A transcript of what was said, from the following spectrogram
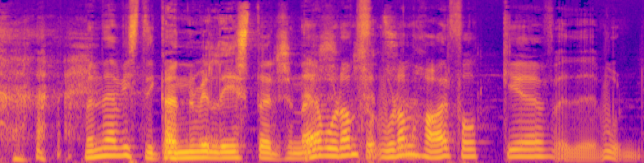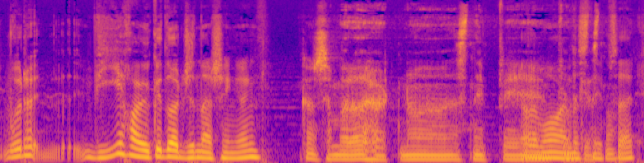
Men jeg visste ikke at Unreleased Dodge Nash. ja, hvordan, hvordan har folk eh, hvor, hvor, Vi har jo ikke Dodge Nash engang. Kanskje jeg bare hadde hørt noe snipp i Ja, podcasten.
